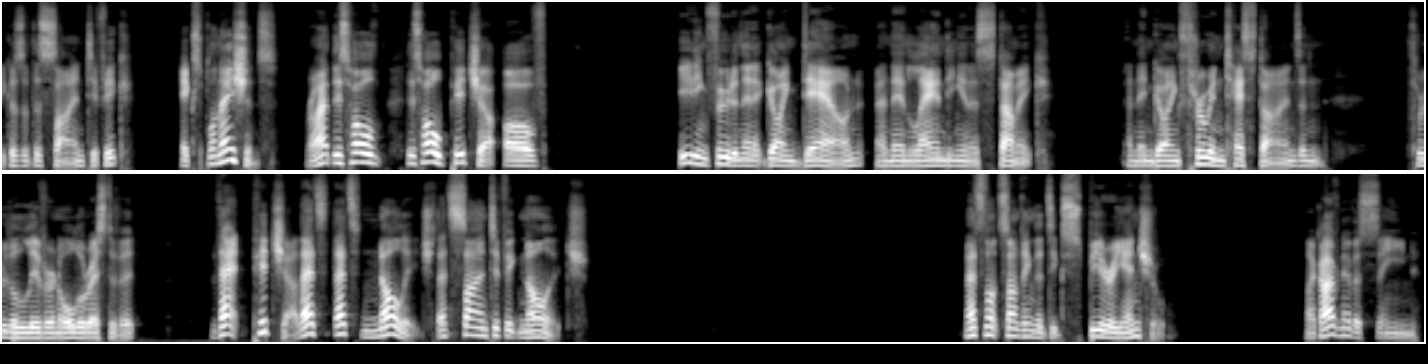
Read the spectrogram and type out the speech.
because of the scientific explanations, right? This whole, this whole picture of eating food and then it going down and then landing in a stomach and then going through intestines and through the liver and all the rest of it. That picture, that's, that's knowledge. That's scientific knowledge. That's not something that's experiential. Like, I've never seen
